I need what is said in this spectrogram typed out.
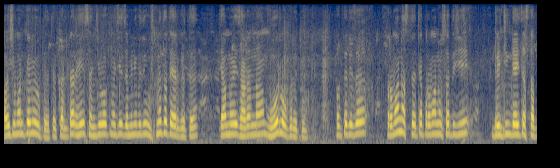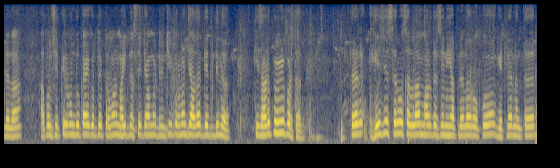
आयुष्यमान कमी होतं. तर कल्टार हे संजीवक म्हणजे जमिनीमध्ये उष्णता तयार करतं. त्यामुळे झाडांना मोहर लवकर येतो. फक्त त्याचं प्रमाण असतं. त्या प्रमाणानुसार त्याची ड्रेंचिंग द्यायचं असतं आपल्याला. आपण शेतकरी बंधू काय करतो आहे प्रमाण माहीत नसते. त्यामुळे ड्रिंचिंग प्रमाण जादा दे दिलं की झाडं पिवळी पडतात. तर हे जे सर्व सल्ला मार्गदर्शन हे आपल्याला रोपं घेतल्यानंतर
